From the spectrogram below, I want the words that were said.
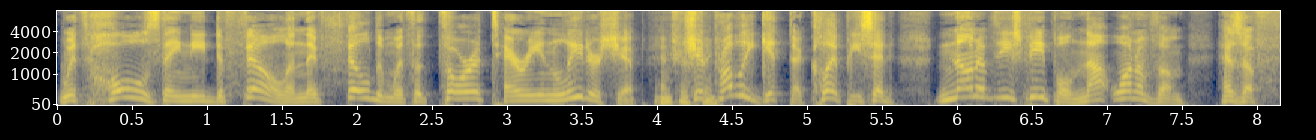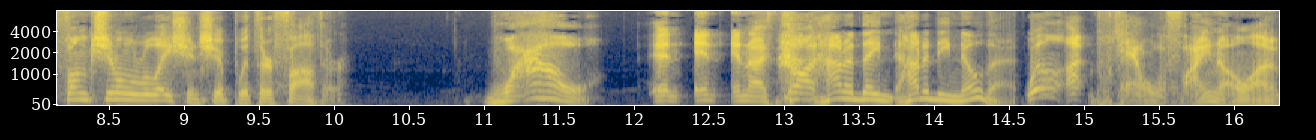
with holes they need to fill, and they've filled them with authoritarian leadership. Interesting. Should probably get the clip. He said none of these people, not one of them, has a functional relationship with their father. Wow. And and and I thought, how did they? How did he know that? well, I, hell if I know. I,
